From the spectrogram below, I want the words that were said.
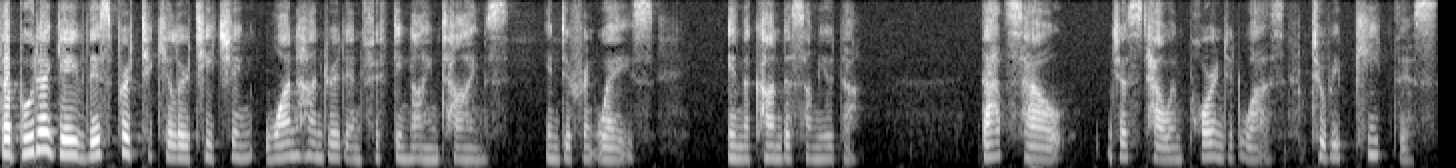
The Buddha gave this particular teaching 159 times in different ways in the Khandha Samyutta. That's how, just how important it was to repeat this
